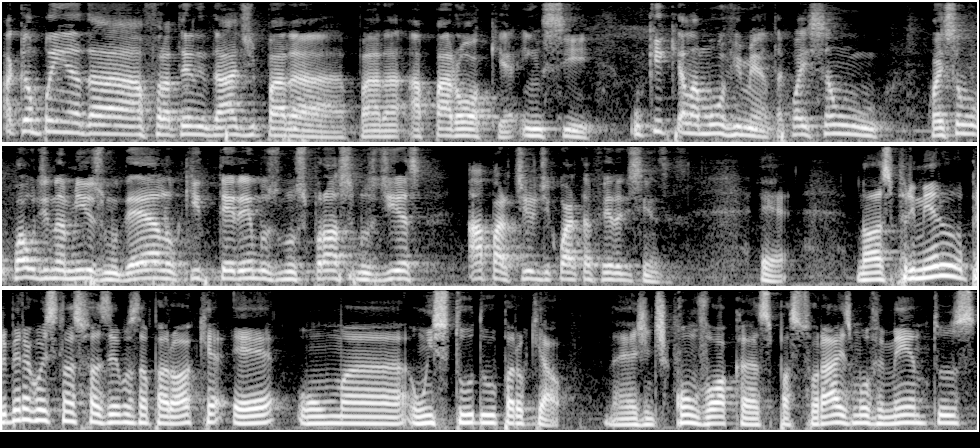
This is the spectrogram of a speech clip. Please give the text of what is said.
A campanha da fraternidade para, para a paróquia em si, o que, que ela movimenta? Quais são, quais são, qual o dinamismo dela? O que teremos nos próximos dias a partir de quarta-feira de cinzas? É, nós primeiro, a primeira coisa que nós fazemos na paróquia é uma, um estudo paroquial. Né? A gente convoca as pastorais, movimentos,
